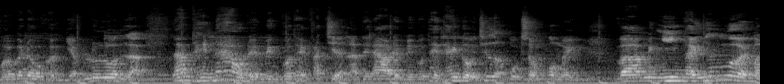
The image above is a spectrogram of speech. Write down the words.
mới bắt đầu khởi nghiệp luôn luôn là làm thế nào để mình có thể phát triển, làm thế nào để mình có thể thay đổi chất lượng cuộc sống của mình. Và mình nhìn thấy những người mà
